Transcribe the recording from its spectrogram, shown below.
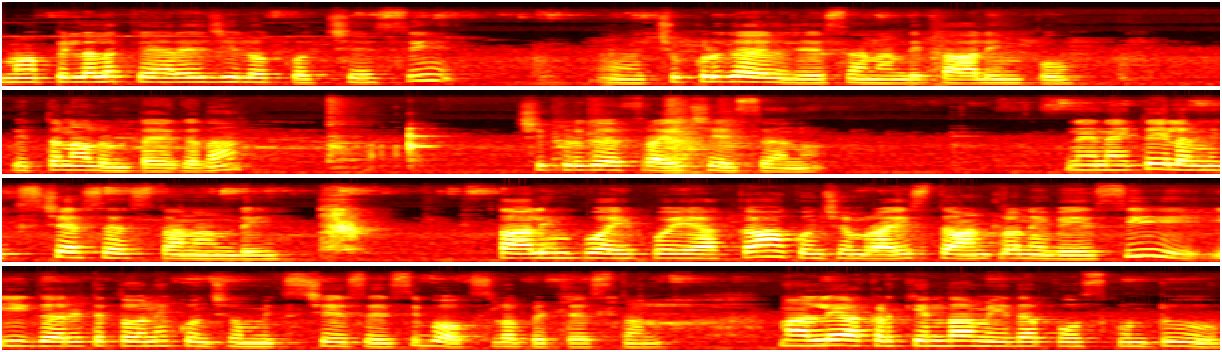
మా పిల్లల క్యారేజీలోకి వచ్చేసి చిక్కుడుగాయలు చేశానండి తాలింపు. విత్తనాలు ఉంటాయి కదా చిక్కుడుగాయ ఫ్రై చేశాను. నేనైతే ఇలా మిక్స్ చేసేస్తానండి. తాలింపు అయిపోయాక కొంచెం రైస్ దాంట్లోనే వేసి ఈ గరిటెతోనే కొంచెం మిక్స్ చేసేసి బాక్స్లో పెట్టేస్తాను. మళ్ళీ అక్కడ కింద మీద పోసుకుంటూ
